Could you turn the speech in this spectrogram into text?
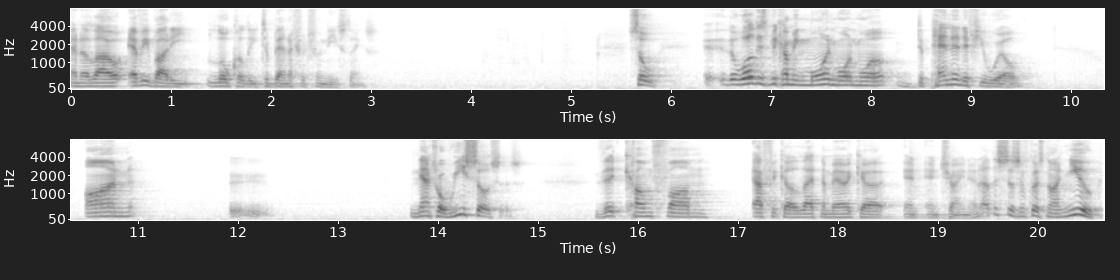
and allow everybody locally to benefit from these things. So uh, the world is becoming more and more and more dependent, if you will, on uh, natural resources that come from Africa, Latin America, and, and China. Now, this is, of course, not new.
